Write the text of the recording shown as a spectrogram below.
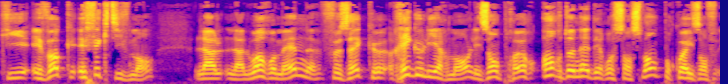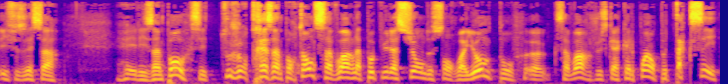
qui évoque effectivement la, loi romaine faisait que régulièrement les empereurs ordonnaient des recensements. Pourquoi ils, faisaient ça? Et les impôts, c'est toujours très important de savoir la population de son royaume pour euh, savoir jusqu'à quel point on peut taxer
